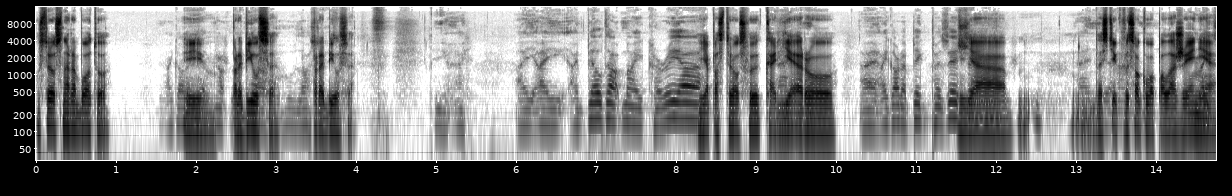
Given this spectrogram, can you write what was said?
устроился на работу и пробился, пробился. Я построил свою карьеру, я достиг высокого положения,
